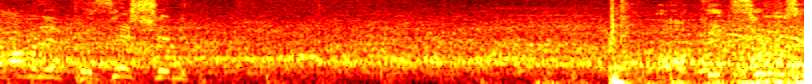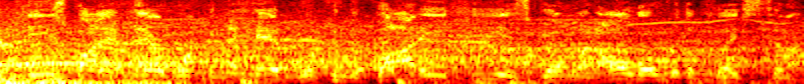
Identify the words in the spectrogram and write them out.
dominant position. Oh, good series of knees by him there, working the head, working the body. He is going all over the place tonight.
